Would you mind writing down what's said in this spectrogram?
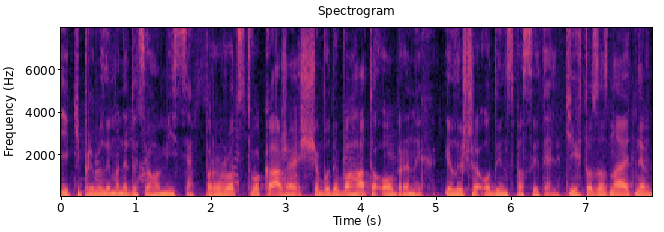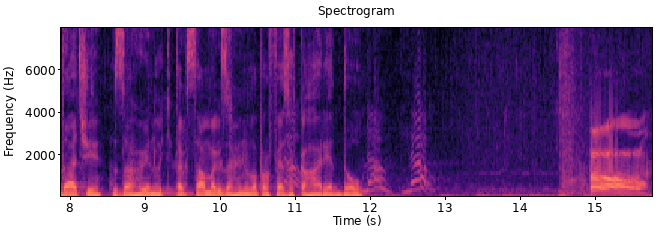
які привели мене до цього місця. Пророцтво каже, що буде багато обраних, і лише один спаситель. Ті, хто зазнають невдачі, загинуть, так само як загинула професорка Гаррі Доу. Оу.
